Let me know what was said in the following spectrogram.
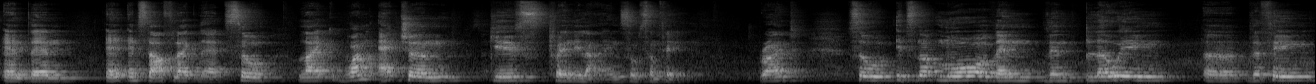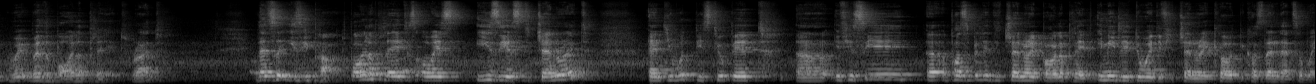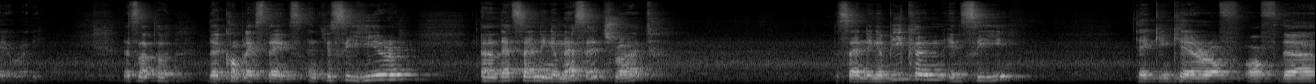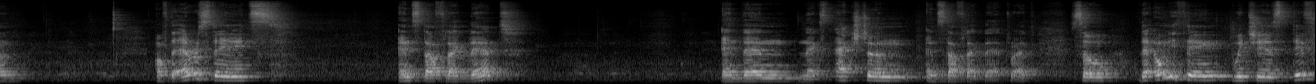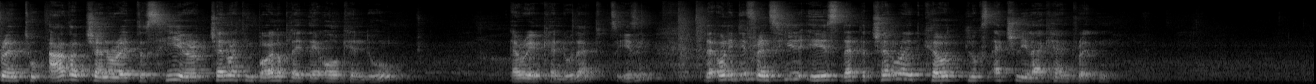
and then and, and stuff like that. So like one action gives 20 lines or something, right? So it's not more than, than blowing uh, the thing with, with a boilerplate, right? That's the easy part. Boilerplate is always easiest to generate, and you would be stupid uh, if you see a possibility to generate boilerplate, immediately do it if you generate code, because then that's a way already. That's not the, the complex things. And you see here, uh, that's sending a message, right? Sending a beacon in C, taking care of, of the of the error states and stuff like that. And then next action and stuff like that, right? So the only thing which is different to other generators here, generating boilerplate they all can do. Arian can do that, it's easy. The only difference here is that the generate code looks actually like handwritten.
